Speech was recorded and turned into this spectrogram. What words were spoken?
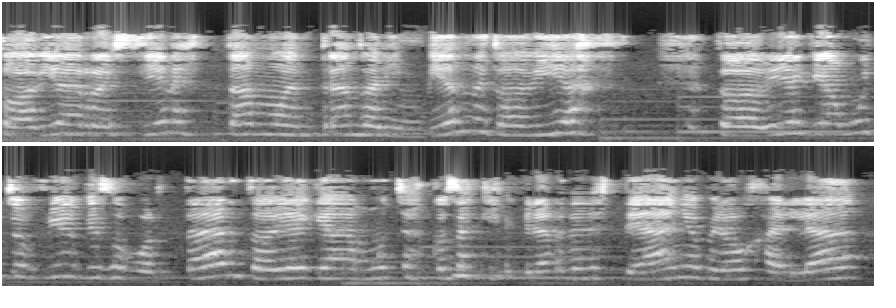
Todavía recién estamos entrando al invierno y todavía, todavía queda mucho frío que soportar, todavía quedan muchas cosas que esperar de este año, pero ojalá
